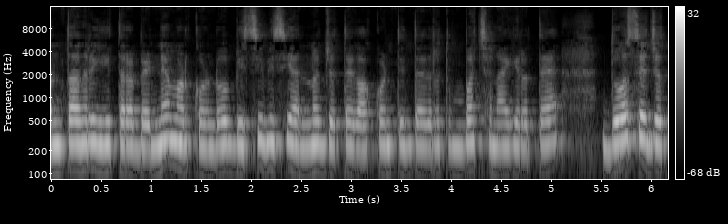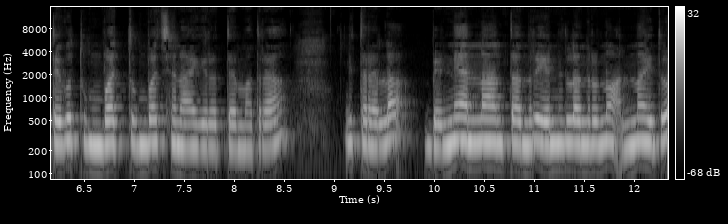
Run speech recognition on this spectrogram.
ಅಂತಂದರೆ ಈ ಥರ ಬೆಣ್ಣೆ ಮಾಡಿಕೊಂಡು ಬಿಸಿ ಬಿಸಿ ಅನ್ನದ ಜೊತೆಗೆ ಹಾಕ್ಕೊಂಡು ತಿಂತಾ ಇದ್ರೆ ತುಂಬ ಚೆನ್ನಾಗಿರುತ್ತೆ. ದೋಸೆ ಜೊತೆಗೂ ತುಂಬ ತುಂಬ ಚೆನ್ನಾಗಿರುತ್ತೆ ಮಾತ್ರ. ಈ ಥರ ಎಲ್ಲ ಬೆಣ್ಣೆ ಅನ್ನ ಅಂತಂದರೆ ಏನಿಲ್ಲ ಅಂದ್ರೂ ಅನ್ನ ಇದು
